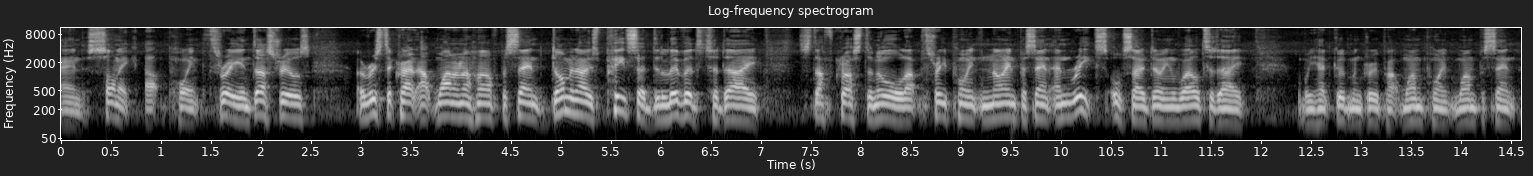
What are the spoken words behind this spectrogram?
and Sonic up 0.3. Industrials, Aristocrat up 1.5%. Domino's Pizza delivered today, stuffed crust and all, up 3.9%, and REITs also doing well today. We had Goodman Group up 1.1%.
